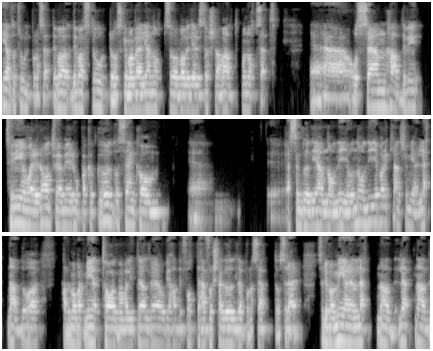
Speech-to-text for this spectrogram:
helt otroligt på något sätt. Det var, det var stort och ska man välja något så var väl det det största av allt på något sätt. Eh, eh, och sen hade vi tre år i rad tror jag med Europacup-guld. och sen kom eh, eh SM-guld igen 09 och 09 var det kanske mer lättnad. Då hade man varit med ett tag, man var lite äldre och vi hade fått det här första guldet på något sätt och sådär. Så det var mer en lättnad, lättnad,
